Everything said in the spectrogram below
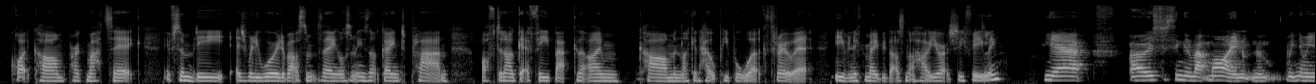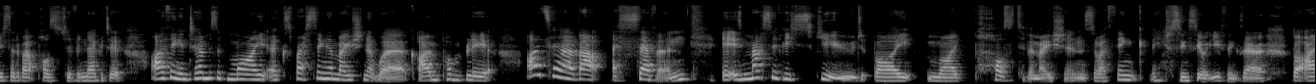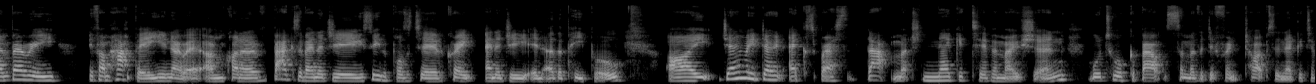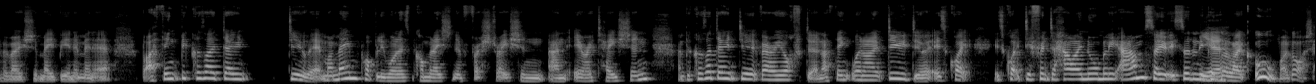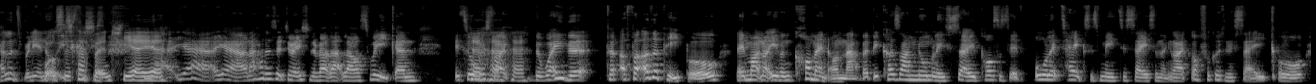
quite calm, pragmatic. If somebody is really worried about something or something's not going to plan, often I'll get feedback that I'm calm and I can help people work through it, even if maybe that's not how you're actually feeling. Yeah, I was just thinking about mine We know when you said about positive and negative. I think in terms of my expressing emotion at work, I'm probably I'd say about a seven. It is massively skewed by my positive emotions. So I think interesting to see what you think, Sarah. But I'm very if I'm happy, you know it, I'm kind of bags of energy, super positive, create energy in other people. I generally don't express that much negative emotion. We'll talk about some of the different types of negative emotion maybe in a minute. But I think because I don't do it. My main probably one is a combination of frustration and irritation. And because I don't do it very often, I think when I do do it, it's quite it's quite different to how I normally am. So it's suddenly yeah. people are like, "Oh my gosh, Helen's really annoyed." What's happened? Yeah, yeah, yeah, yeah, yeah. And I had a situation about that last week, and it's almost like the way that for, for, other people they might not even comment on that but because i'm normally so positive all it takes is me to say something like oh for goodness sake or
